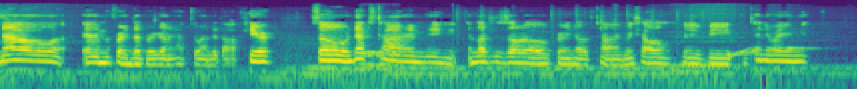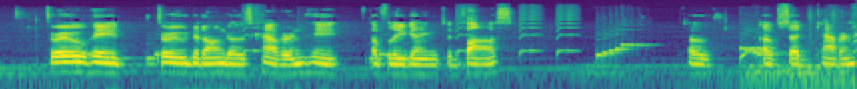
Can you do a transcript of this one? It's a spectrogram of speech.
now I'm afraid that we're gonna have to end it off here. So next time in Legend of Zelda Ocarina of Time, we shall be continuing through he, through Dodongo's cavern, he hopefully getting to the boss of of said cavern.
